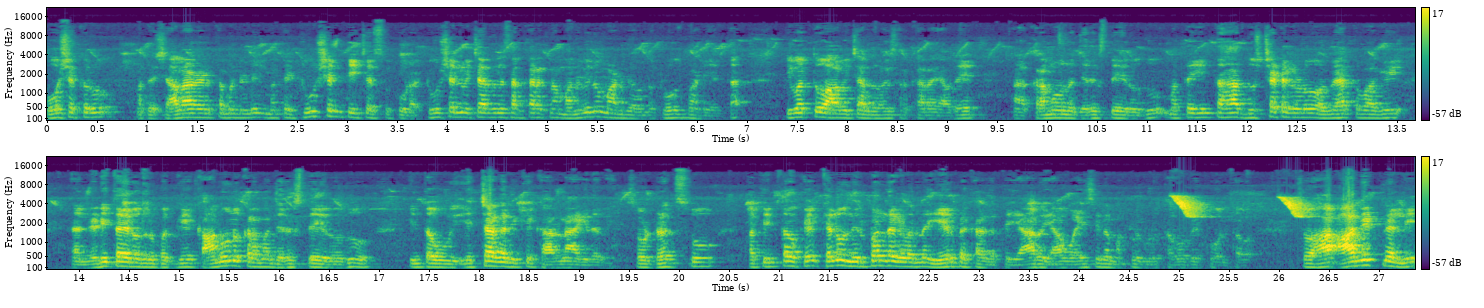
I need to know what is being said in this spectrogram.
ಪೋಷಕರು ಮತ್ತು ಶಾಲಾಡಳಿತ ಮಂಡಳಿ ಮತ್ತು ಟ್ಯೂಷನ್ ಟೀಚರ್ಸು ಕೂಡ, ಟ್ಯೂಷನ್ ವಿಚಾರದಲ್ಲಿ ಸರ್ಕಾರಕ್ಕೆ ನಾವು ಮನವಿನೂ ಮಾಡಿದೆ ಒಂದು ಕ್ಲೋಸ್ ಮಾಡಿ ಅಂತ. ಇವತ್ತು ಆ ವಿಚಾರದೊಳಗೆ ಸರ್ಕಾರ ಯಾವುದೇ ಕ್ರಮವನ್ನು ಜರುಗಿಸದೇ ಇರೋದು. ಮತ್ತು ಇಂತಹ ದುಶ್ಚಟಗಳು ಅವ್ಯಾಹತವಾಗಿ ನಡೀತಾ ಇರೋದ್ರ ಬಗ್ಗೆ ಕಾನೂನು ಕ್ರಮ ಜರುಗಿಸದೇ ಇರೋದು ಇಂಥವು ಹೆಚ್ಚಾಗೋದಕ್ಕೆ ಕಾರಣ ಆಗಿದ್ದಾವೆ ಸೊ ಡ್ರಗ್ಸು ಮತ್ತು ಇಂಥವು ಕೆಲವು ನಿರ್ಬಂಧಗಳನ್ನು ಏರಬೇಕಾಗುತ್ತೆ. ಯಾರು, ಯಾವ ವಯಸ್ಸಿನ ಮಕ್ಕಳುಗಳು ತಗೋಬೇಕು ಅಂತವ. ಸೊ ಆ ಆ ನಿಟ್ಟಿನಲ್ಲಿ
